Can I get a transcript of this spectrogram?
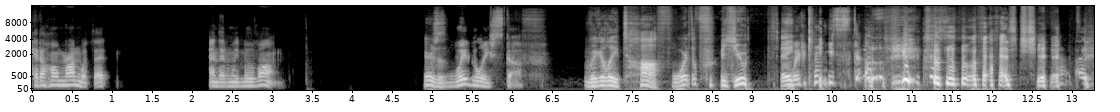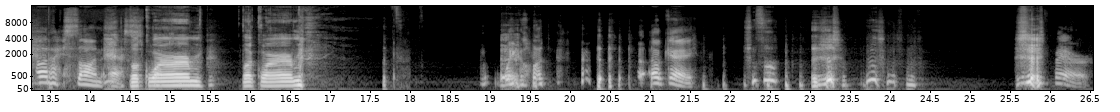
hit a home run with it, and then we move on. Here's a Wiggly stuff. Wigglytuff. What were you thinking? Wiggly stuff. That shit. I thought I saw an S. Bookworm. Bookworm. Wiggle. okay. Fair.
